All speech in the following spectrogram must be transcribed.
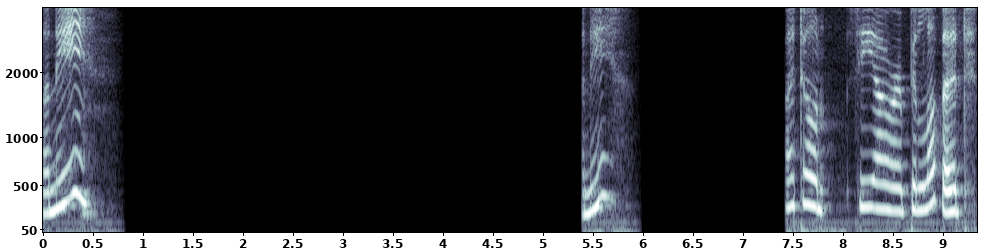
Honey? Honey? I don't see our beloved.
